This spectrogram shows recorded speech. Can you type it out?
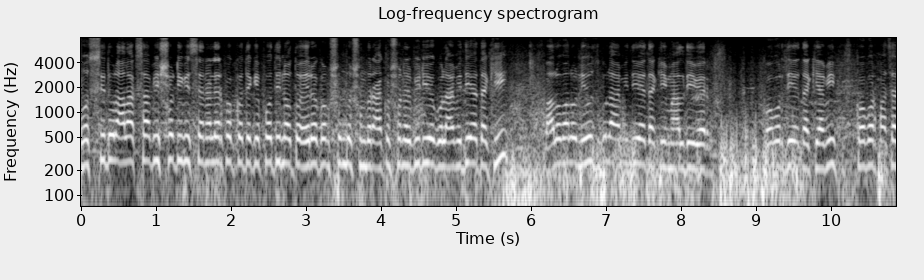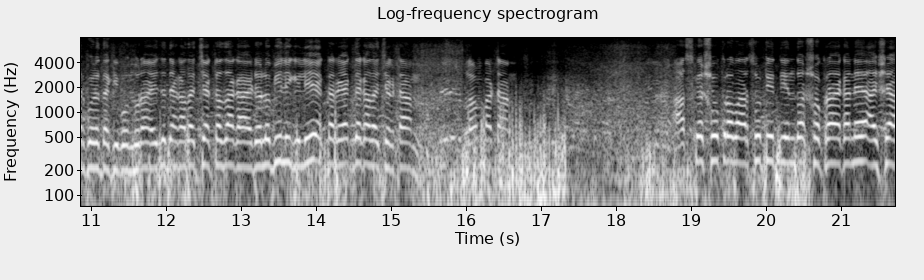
মসজিদুল আলাকসা বিশ্ব টিভি চ্যানেলের পক্ষ থেকে প্রতিনিয়ত এরকম সুন্দর সুন্দর আকর্ষণের ভিডিওগুলো আমি দিয়ে থাকি, ভালো ভালো নিউজগুলো আমি দিয়ে থাকি, মালদ্বীপের খবর দিয়ে থাকি, আমি খবর পাচার করে থাকি বন্ধুরা। এই যে দেখা যাচ্ছে একটা জায়গা এটা হলো বিলিগিলি, একটা র্যাক দেখা যাচ্ছে টান, লম্বা টান। আজকে শুক্রবার ছুটির দিন দর্শকরা এখানে আইসা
